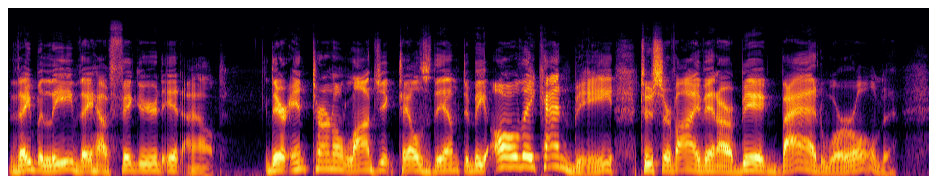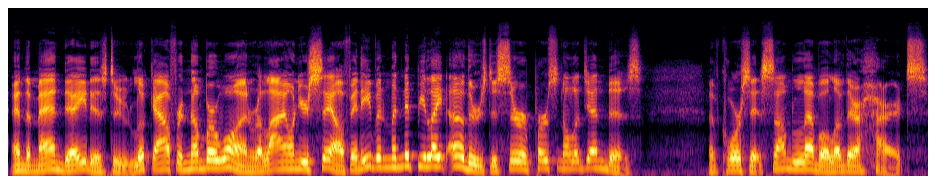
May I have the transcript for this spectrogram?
They believe they have figured it out. Their internal logic tells them to be all they can be to survive in our big bad world. And the mandate is to look out for number one, rely on yourself, and even manipulate others to serve personal agendas. Of course, at some level of their hearts,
